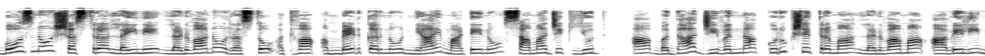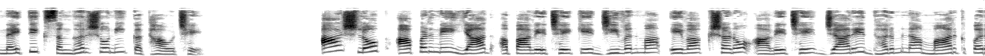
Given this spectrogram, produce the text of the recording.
બોઝનો શસ્ત્ર લઈને લડવાનો રસ્તો અથવા અંબેડકરનો ન્યાય માટેનો સામાજિક યુદ્ધ, આ બધા જીવનના કુરુક્ષેત્રમાં લડવામાં આવેલી નૈતિક સંઘર્ષોની કથાઓ છે. આ શ્લોક આપણને યાદ અપાવે છે કે જીવનમાં એવા ક્ષણો આવે છે જ્યારે ધર્મના માર્ગ પર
